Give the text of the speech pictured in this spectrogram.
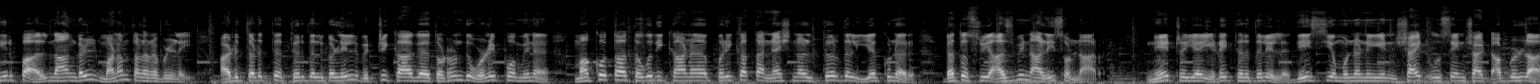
தீர்ப்பால் நாங்கள் மனம் தளரவில்லை. அடுத்தடுத்த தேர்தல்களில் வெற்றிக்காக தொடர்ந்து உழைப்போம் என மக்கோத்தா தொகுதிக்கான பிரிகத்தா நேஷனல் தேர்தல் இயக்குனர் டத்தோஸ்ரீ அஸ்மின் அலி சொன்னார். நேற்றைய இடைத்தேர்தலில் தேசிய முன்னணியின் ஷைட் உசேன் ஷைட் அப்துல்லா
